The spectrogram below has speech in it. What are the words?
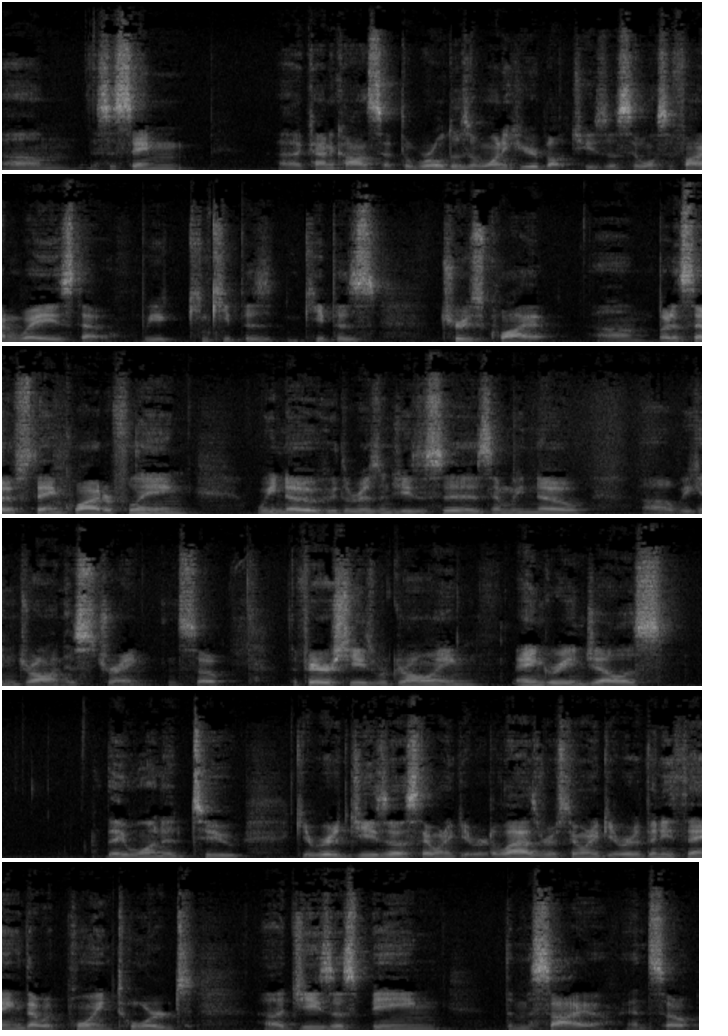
um, it's the same uh, kind of concept. The world doesn't want to hear about Jesus. It wants to find ways that we can keep his keep his truths quiet. Um, but instead of staying quiet or fleeing, we know who the risen Jesus is, and we know uh, we can draw on His strength. And so, the Pharisees were growing angry and jealous. They wanted to get rid of Jesus. They want to get rid of Lazarus. They want to get rid of anything that would point towards uh, Jesus being the Messiah. And so,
